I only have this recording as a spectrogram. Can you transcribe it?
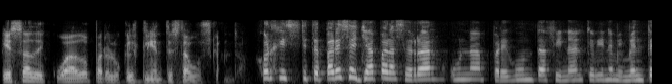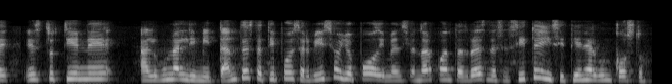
es adecuado para lo que el cliente está buscando. Jorge, si te parece ya para cerrar una pregunta final que viene a mi mente, ¿esto tiene alguna limitante este tipo de servicio? ¿Yo puedo dimensionar cuántas veces necesite y si tiene algún costo?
